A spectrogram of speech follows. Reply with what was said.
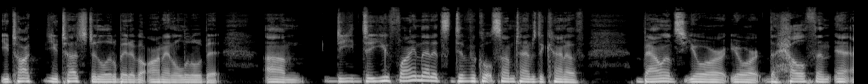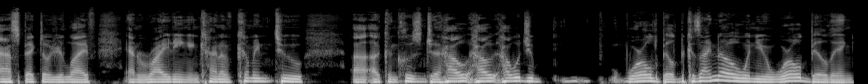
you talked, you touched a little bit on it a little bit. Um, do do you find that it's difficult sometimes to kind of balance your your the health and aspect of your life and writing and kind of coming to uh, a conclusion to how how how would you world build? Because I know when you're world building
